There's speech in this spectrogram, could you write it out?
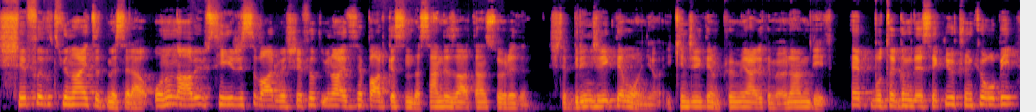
Sheffield United mesela onun abi bir seyircisi var ve Sheffield United hep arkasında. Sen de zaten söyledin. İşte birinci ligde mi oynuyor? ikinci ligde mi? Premier ligde mi? Önemli değil. Hep bu takım destekliyor çünkü o bir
